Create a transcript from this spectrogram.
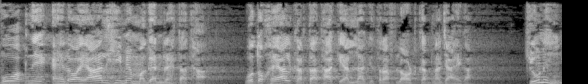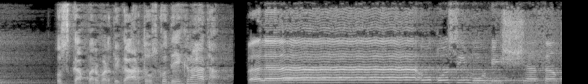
وہ اپنے اہل و عیال ہی میں مگن رہتا تھا۔ وہ تو خیال کرتا تھا کہ اللہ کی طرف لوٹ کر نہ جائے گا۔ کیوں نہیں؟ اس کا پروردگار تو اس کو دیکھ رہا تھا۔ فلا أقسم بالشفق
